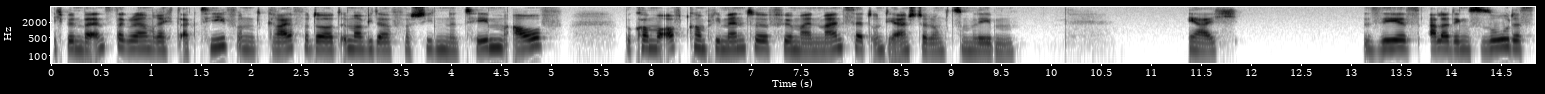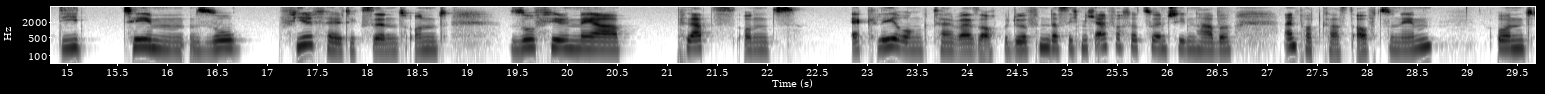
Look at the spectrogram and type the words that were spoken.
ich bin bei Instagram recht aktiv und greife dort immer wieder verschiedene Themen auf, bekomme oft Komplimente für mein Mindset und die Einstellung zum Leben. Ja, ich sehe es allerdings so, dass die Themen so vielfältig sind und so viel mehr Platz und Erklärung teilweise auch bedürfen, dass ich mich einfach dazu entschieden habe, einen Podcast aufzunehmen und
